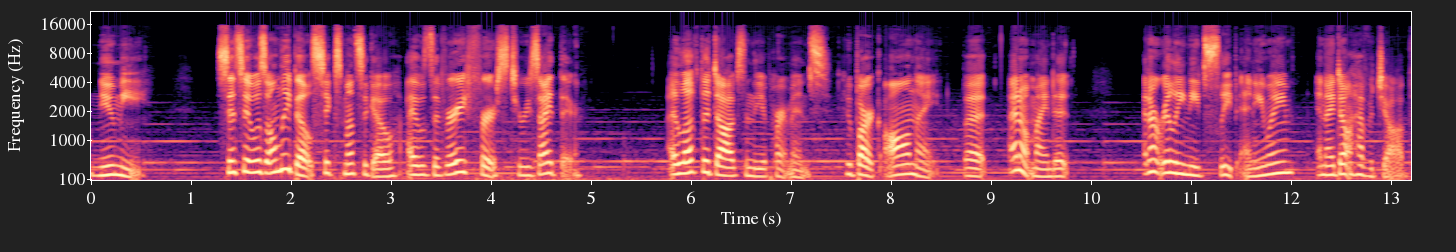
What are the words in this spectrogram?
new me. Since it was only built six months ago, I was the very first to reside there. I love the dogs in the apartments, who bark all night, but I don't mind it. I don't really need sleep anyway, and I don't have a job.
